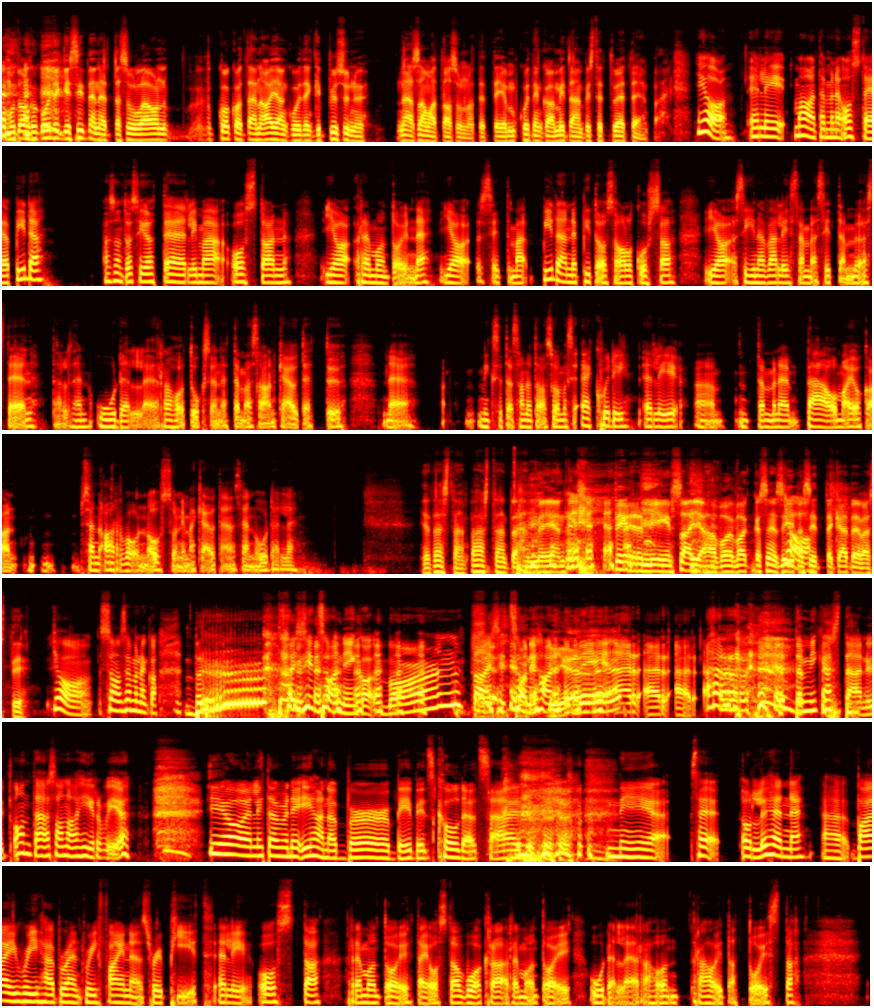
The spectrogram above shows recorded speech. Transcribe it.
mutta onko kuitenkin siten, että sulla on koko tämän ajan kuitenkin pysynyt nämä samat asunnot, että ei ole kuitenkaan mitään pistetty eteenpäin? Joo, eli mä oon tämmöinen ostaja pidä asuntosijoittaja, eli mä ostan ja remontoin ne ja sitten mä pidän ne pitosalkussa ja siinä välissä mä sitten myös teen tällaisen uudelleen rahoituksen, että mä saan käytettyä ne miksi sitä sanotaan suomeksi equity, eli ähm, tämmöinen pääoma, joka on, sen arvo on noussut, niin mä käytän sen uudelleen. Ja tästähän päästään tähän meidän termiin. Saijahan voi vaikka sen siitä Joo. sitten kätevästi. Joo, se on semmoinen kuin brrrr, tai sitten se on niin kuin burn, tai sitten se on ihan Yeah. BRRRR, että mikäs tämä nyt on tämä sanahirviö. Joo, eli tämmöinen ihana burr, baby, it's cold outside. niin se on lyhenne uh, buy, rehab, rent, refinance, repeat. Eli osta, remontoi tai osta, vuokraa, remontoi, uudelleen raho- rahoita toista.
